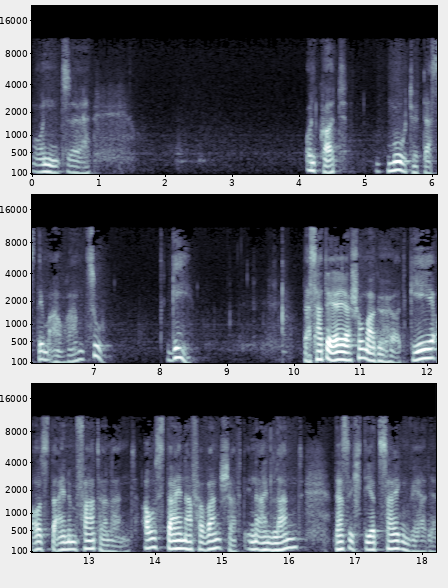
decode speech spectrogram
Und, äh, und Gott mutet das dem Abraham zu. Geh. Das hatte er ja schon mal gehört. Geh aus deinem Vaterland, aus deiner Verwandtschaft in ein Land, das ich dir zeigen werde.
